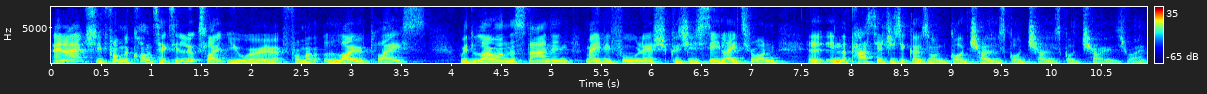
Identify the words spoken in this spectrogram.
And actually, from the context, it looks like you were from a low place with low understanding, maybe foolish, because you see later on uh, in the passage as it goes on, God chose, God chose, God chose, right?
